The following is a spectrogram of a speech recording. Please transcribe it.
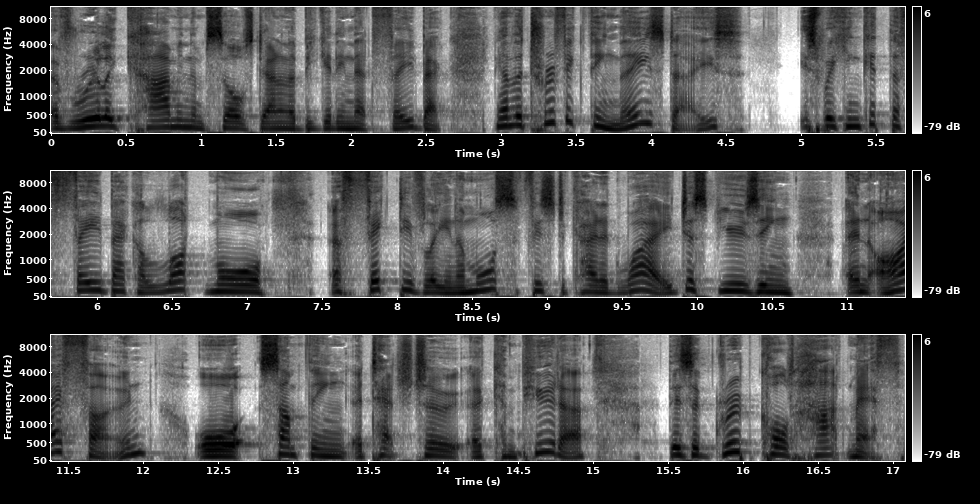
of really calming themselves down and they'd be getting that feedback. Now, the terrific thing these days is we can get the feedback a lot more effectively in a more sophisticated way just using an iPhone or something attached to a computer. There's a group called HeartMath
